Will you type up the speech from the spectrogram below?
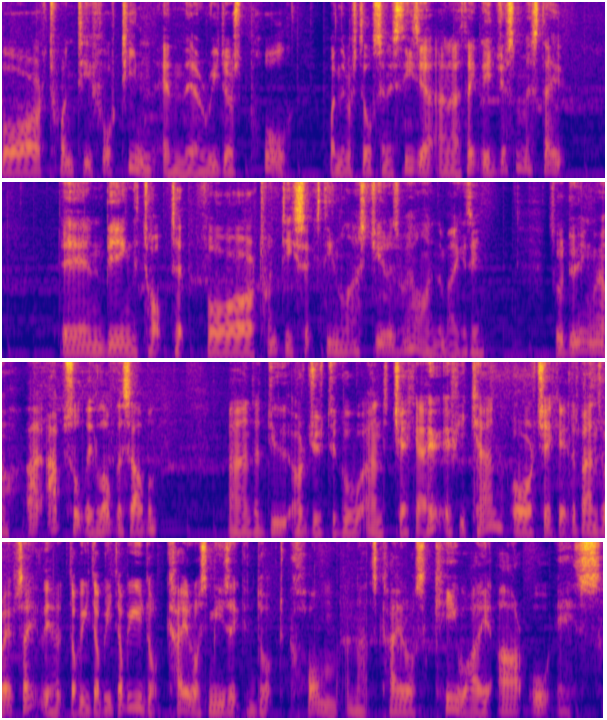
for 2014 in their readers' poll when they were still Synaesthesia, and I think they just missed out in being the top tip for 2016 last year as well in the magazine. So doing well. I absolutely love this album, and I do urge you to go and check it out if you can, or check out the band's website. They're at www.kyrosmusic.com, and that's Kyros K Y R O S.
